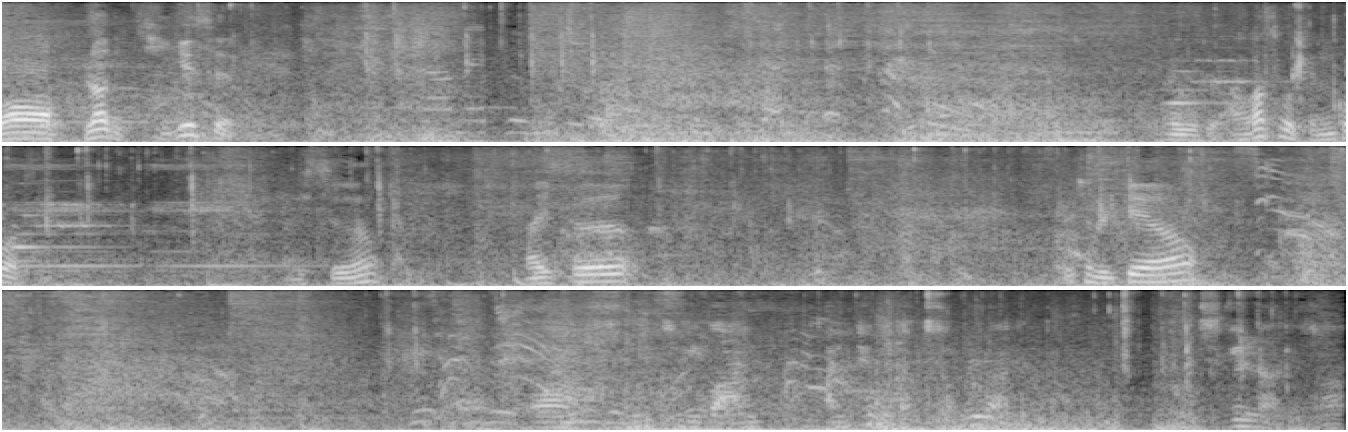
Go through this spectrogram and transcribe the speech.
와, 블라디 되게 세. 등지에 이거 안 갔어도 되는 것 같아. 나이스. 나이스. 1차 밀게요. 와 지금 이거 안, 안 패고 나 잡을라 하겠다 죽일라 하겠다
